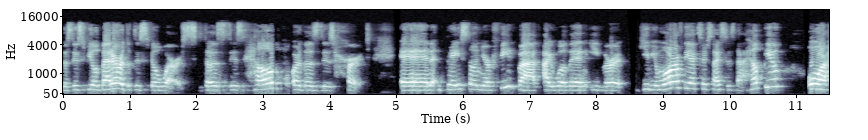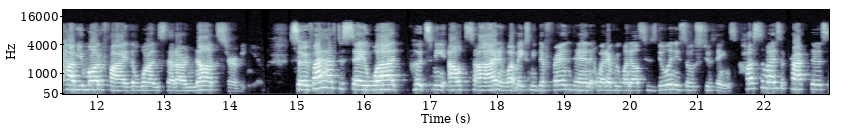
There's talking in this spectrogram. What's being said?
does this feel better or does this feel worse? Does this help or does this hurt? And based on your feedback, I will then either give you more of the exercises that help you or have you modify the ones that are not serving. So if I have to say what puts me outside and what makes me different than what everyone else is doing is those two things. Customize the practice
